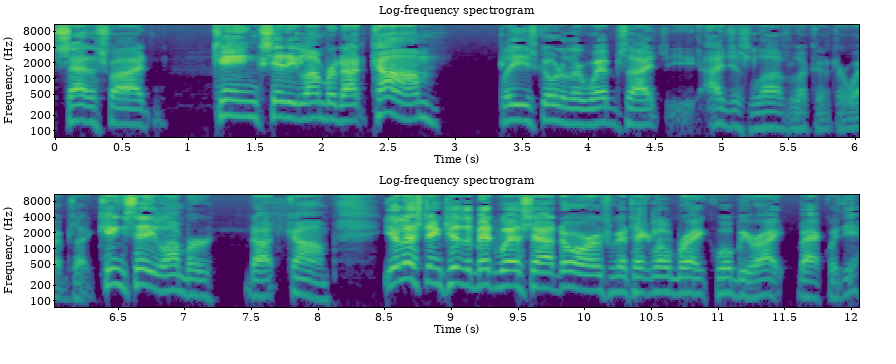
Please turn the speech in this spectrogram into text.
satisfied, KingCityLumber.com. Please go to their website. I just love looking at their website, KingCityLumber.com. You're listening to the Midwest Outdoors. We're going to take a little break. We'll be right back with you.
